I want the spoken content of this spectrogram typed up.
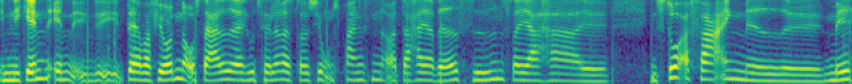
Jamen igen, en, da jeg var 14 år, startede jeg i hotel- og restaurationsbranchen, og der har jeg været siden, så jeg har øh, en stor erfaring med, øh, med,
